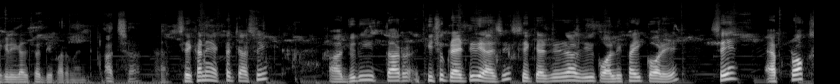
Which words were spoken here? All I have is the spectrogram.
এগ্রিকালচার ডিপার্টমেন্ট আচ্ছা। সেখানে একটা চাষি যদি তার কিছু ক্রাইটেরিয়া আছে সেই ক্রাইটেরিয়া যদি কোয়ালিফাই করে সে অ্যাপ্রক্স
